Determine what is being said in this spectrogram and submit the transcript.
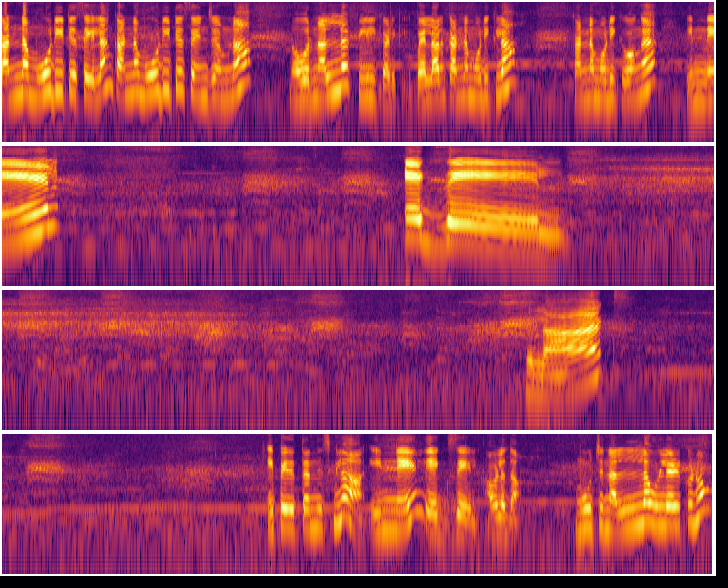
கண்ணை மூடிட்டு செய்யலாம். கண்ணை மூடிட்டு செஞ்சோம்னா ஒரு நல்ல ஃபீல் கிடைக்கும். இப்போ எல்லோரும் கண்ணை மூடிக்கலாம். கண்ணை மூடிக்கோங்க. இன்னேல் எக்ஸேல் ரிலாக்ஸ் இப்போ இது தெரிஞ்சிச்சிங்களா இன்னேல் எக்ஸேல் அவ்வளோதான் மூச்சு நல்லா உள்ளே இழுக்கணும்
